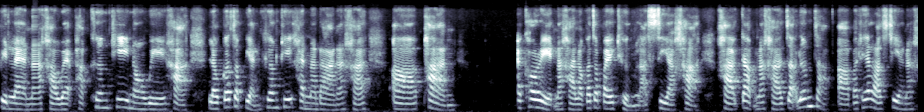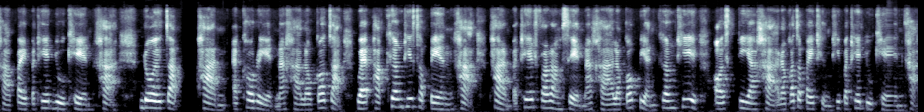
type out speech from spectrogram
ฟินแลนด์นะคะ แวะพักเครื่องที่นอร์เวย์ค่ะ แล้วก็จะเปลี่ยนเครื่องที่แคนาดานะคะผ่าน a c c o r a t e นะคะแล้วก็จะไปถึงรัสเซียค่ะขากลับนะคะจะเริ่มจากประเทศรัสเซียนะคะ ไปประเทศยูเครนค่ะ โดยจะ ผ่าน a c c o r a t e นะคะแล้วก็จะแวะพักเครื่องที่สเปนค่ะ ผ่านประเทศฝรั่งเศสนะคะ แล้วก็เปลี่ยนเครื่องที่ออสเตรียค่ะ แล้วก็จะไปถึงที่ประเทศยูเครนค่ะ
